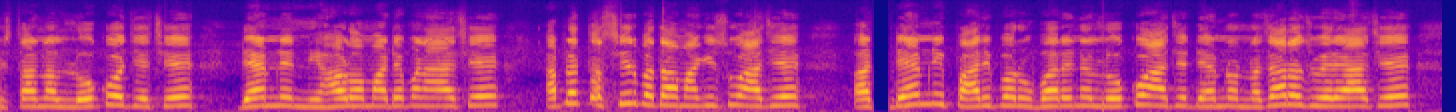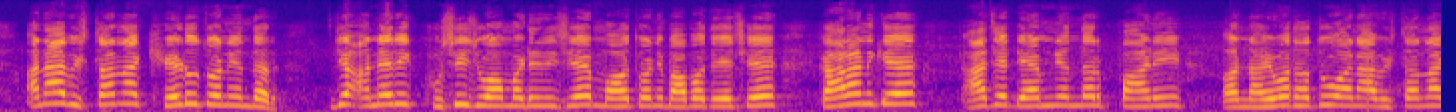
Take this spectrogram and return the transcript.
વિસ્તારના લોકો જે છે, ડેમને નિહાળવા માટે પણ આવ્યા છે. આપણે તસવીર બતાવવા માગીશું, આજે ડેમની પારી પર ઊભા રહીને લોકો આજે ડેમનો નજારો જોઈ રહ્યા છે અને આ વિસ્તારના ખેડૂતોની અંદર જે અનેરી ખુશી જોવા મળી રહી છે. મહત્વની બાબત એ છે, કારણ કે આજે ડેમની અંદર પાણી નહીવત હતું અને આ વિસ્તારના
